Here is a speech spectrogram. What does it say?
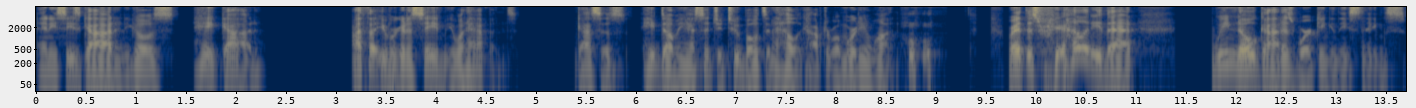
and he sees God and he goes, Hey, God, I thought you were going to save me. What happened? God says, Hey, dummy, I sent you two boats and a helicopter. What more do you want? right? This reality that we know God is working in these things,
